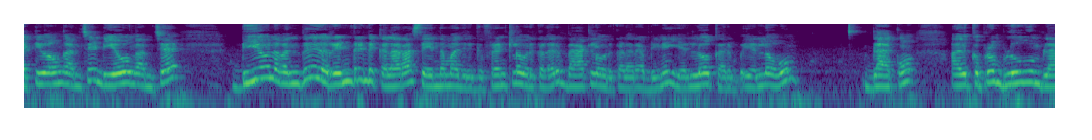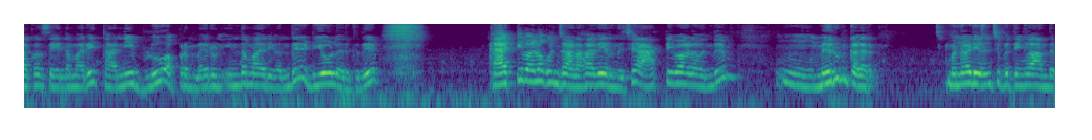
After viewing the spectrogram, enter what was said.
ஆக்டிவாகவும் காமிச்சேன் டியோவும் காமிச்சேன். டியோவில் வந்து ரெண்டு ரெண்டு கலராக சேர்ந்த மாதிரி இருக்குது ஃப்ரண்ட்டில் ஒரு கலர் பேக்கில் ஒரு கலர் அப்படின்னு எல்லோ கருப்பு எல்லோவும் பிளாக்கும் அதுக்கப்புறம் ப்ளூவும் பிளாக்கும் சேர்ந்த மாதிரி தனி ப்ளூ அப்புறம் மெரூன் இந்த மாதிரி வந்து டியோவில் இருக்குது. ஆக்டிவாவில் கொஞ்சம் அழகாகவே இருந்துச்சு. ஆக்டிவாவில் வந்து மெரூன் கலர் முன்னாடி வந்துச்சு பார்த்தீங்களா அந்த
